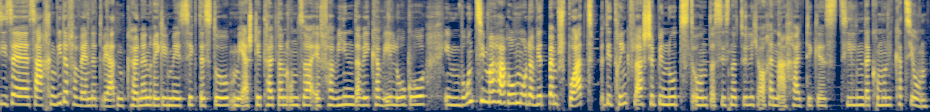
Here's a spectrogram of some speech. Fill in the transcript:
diese Sachen wiederverwendet werden können regelmäßig, desto mehr steht halt dann unser FH Wien, der WKW-Logo im Wohnzimmer herum oder wird beim Sport die Trinkflasche benutzt. Und das ist natürlich auch ein nachhaltiges Ziel in der Kommunikation.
